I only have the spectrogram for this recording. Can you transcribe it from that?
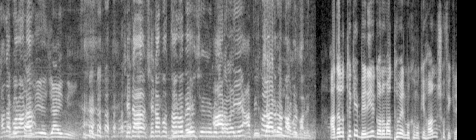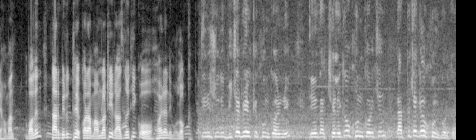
সাজা পরোয়ানা পালিয়ে যাইনি। সেটা সেটা প্রত্যাহার হবে। আর উনি আপিল করার জন্য নকল পাবেন। আদালত থেকে বেরিয়ে গণমাধ্যমের মুখোমুখি হন শফিক রেহমান। বলেন তার বিরুদ্ধে করা মামলাটি রাজনৈতিক ও হয়রানিমূলক। তিনি শুধু বিচার বিভাগকে খুন করেননি তিনি তার ছেলেকেও খুন করেছেন তার পিতাকেও খুন করেছেন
